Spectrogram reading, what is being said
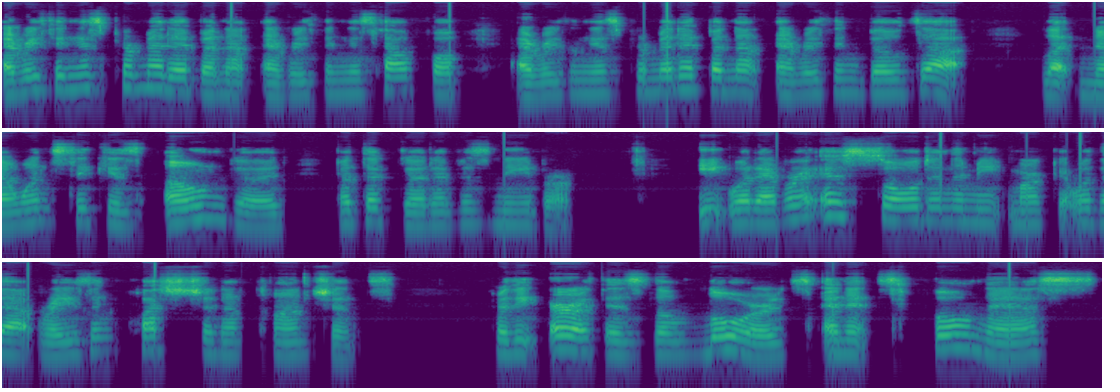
Everything is permitted, but not everything is helpful. Everything is permitted, but not everything builds up. Let no one seek his own good, but the good of his neighbor. Eat whatever is sold in the meat market without raising question of conscience. For the earth is the Lord's and its fullness.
